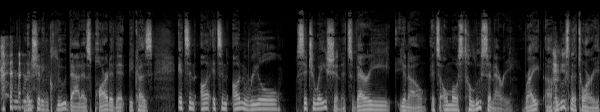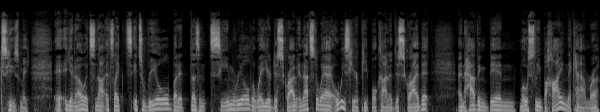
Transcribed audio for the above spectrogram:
Mm-hmm. and should include that as part of it because it's an uh, it's an unreal situation. It's very, you know, it's almost hallucinatory, right? Uh, mm-hmm. Hallucinatory, excuse me. It, you know, it's not, it's like, it's, it's, real, but it doesn't seem real the way you're describing. And that's the way I always hear people kind of describe it. And having been mostly behind the camera,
